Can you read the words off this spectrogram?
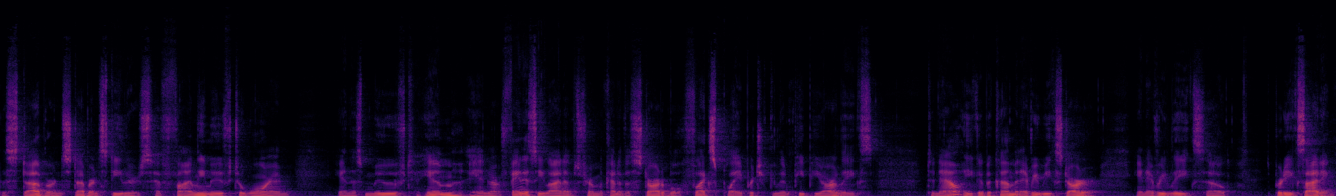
The stubborn, stubborn Steelers have finally moved to Warren, and this moved him and our fantasy lineups from kind of a startable flex play, particularly in PPR leagues, to now he could become an every week starter in every league. So it's pretty exciting.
